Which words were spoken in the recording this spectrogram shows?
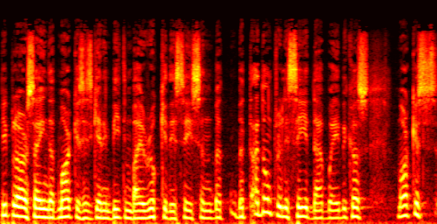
People are saying that Marcus is getting beaten by a rookie this season, but but I don't really see it that way because Marcus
